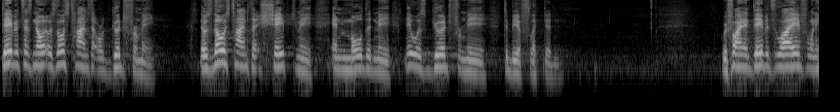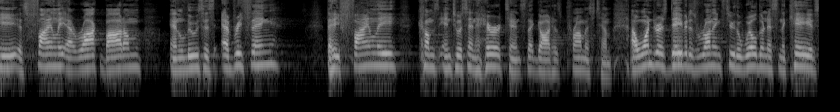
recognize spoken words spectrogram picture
David says, No, it was those times that were good for me. It was those times that shaped me and molded me. It was good for me to be afflicted. We find in David's life when he is finally at rock bottom and loses everything, that he finally comes into his inheritance that God has promised him. I wonder as David is running through the wilderness and the caves,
